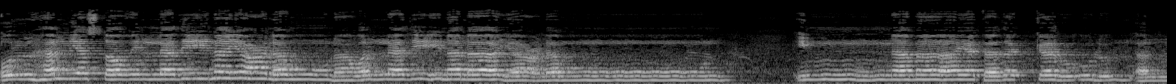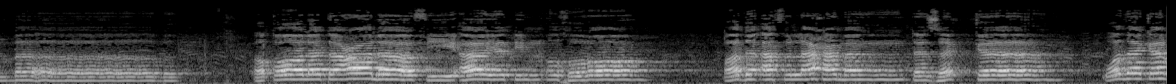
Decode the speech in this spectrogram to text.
قل هل يستوي الذين يعلمون والذين لا يعلمون؟ إنما يتذكر أولو الألباب. وقال تعالى في آية أخرى قد أفلح من تزكى وذكر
